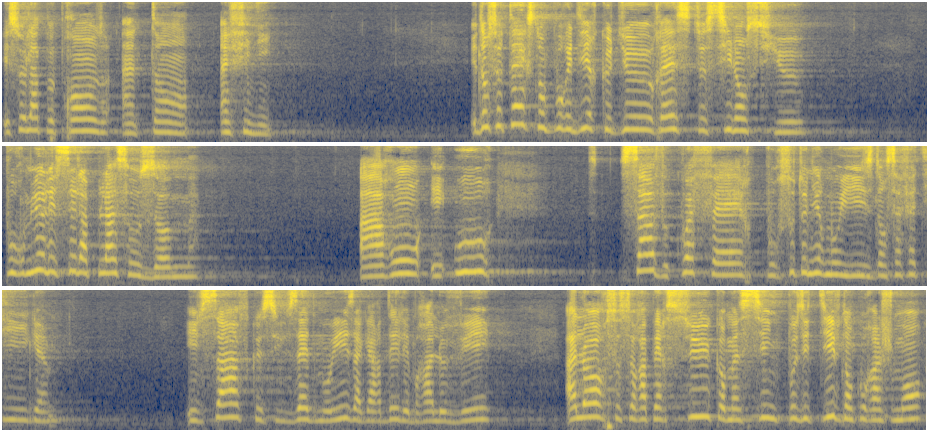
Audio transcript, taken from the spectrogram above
Et cela peut prendre un temps infini. Et dans ce texte, on pourrait dire que Dieu reste silencieux pour mieux laisser la place aux hommes. Aaron et Our savent quoi faire pour soutenir Moïse dans sa fatigue. Ils savent que s'ils aident Moïse à garder les bras levés, alors ce sera perçu comme un signe positif d'encouragement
